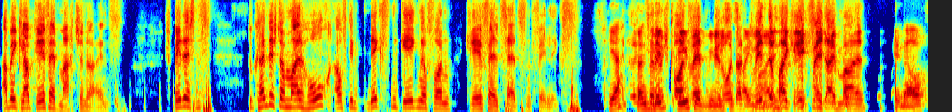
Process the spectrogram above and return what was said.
Aber ich glaube, Krefeld macht schon nur eins. Spätestens, du könntest doch mal hoch auf den nächsten Gegner von Krefeld setzen, Felix. Ja, In dann gewinnt Krefeld wenigstens dann gewinnt mal Krefeld einmal. Genau.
